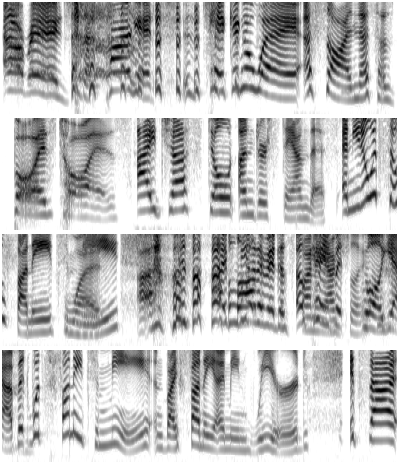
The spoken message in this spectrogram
outraged that Target is taking away a sign that says boys' toys. I just don't understand this. And you know what's so funny to What? me? Uh, a lot of it is funny, okay, actually. But, well, yeah, but what's funny to me, and by funny I mean weird, it's that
